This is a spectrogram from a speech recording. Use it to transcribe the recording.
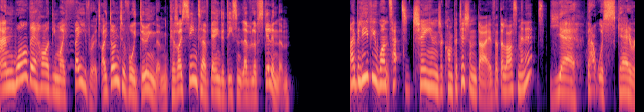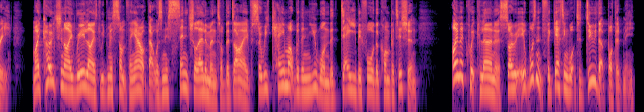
And while they're hardly my favourite, I don't avoid doing them because I seem to have gained a decent level of skill in them. I believe you once had to change a competition dive at the last minute. Yeah, that was scary. My coach and I realised we'd missed something out that was an essential element of the dive, so we came up with a new one the day before the competition. I'm a quick learner, so it wasn't forgetting what to do that bothered me,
